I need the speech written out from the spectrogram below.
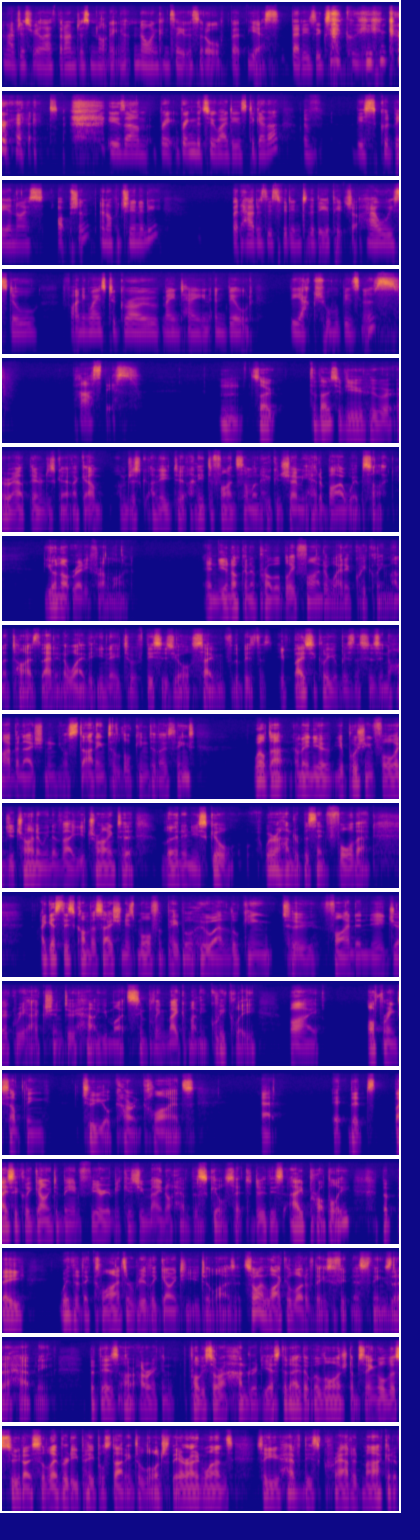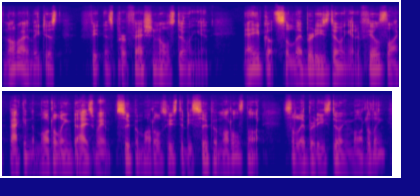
And I've just realized that I'm just nodding. No one can see this at all, but yes, that is exactly correct. Is um bring, bring the two ideas together of this could be a nice option, an opportunity, but how does this fit into the bigger picture? How are we still finding ways to grow, maintain, and build the actual business past this? Mm, so for those of you who are, are out there and just going, okay, I'm, I'm just I need to I need to find someone who can show me how to buy a website. You're not ready for online. And you're not going to probably find a way to quickly monetize that in a way that you need to if this is your saving for the business. If basically your business is in hibernation and you're starting to look into those things, well done. I mean, you're you're pushing forward, you're trying to innovate, you're trying to learn a new skill. We're 100% for that. I guess this conversation is more for people who are looking to find a knee jerk reaction to how you might simply make money quickly by offering something to your current clients Eh, that's basically going to be inferior because you may not have the skill set to do this a properly, but b whether the clients are really going to utilize it. So I like a lot of these fitness things that are happening. But there's, I reckon, probably saw a hundred yesterday that were launched. I'm seeing all the pseudo celebrity people starting to launch their own ones. So you have this crowded market of not only just fitness professionals doing it, now you've got celebrities doing it. It feels like back in the modeling days when supermodels used to be supermodels, not celebrities doing modeling.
